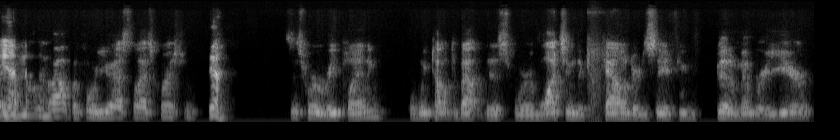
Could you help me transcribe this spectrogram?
And about before you ask the last question. Yeah. Since we're replanning when we talked about this we're watching the calendar to see if you've been a member a year.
